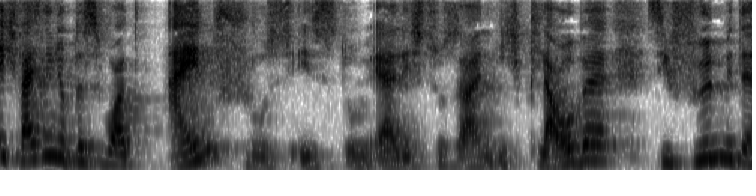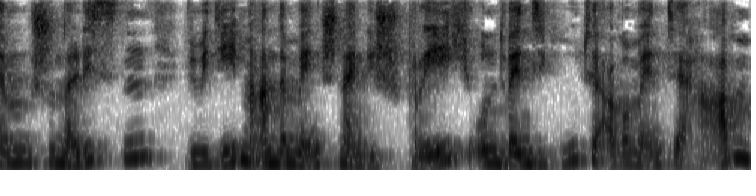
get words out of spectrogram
Ich weiß nicht, ob das Wort Einfluss ist, um ehrlich zu sein. Ich glaube, Sie führen mit einem Journalisten wie mit jedem anderen Menschen ein Gespräch und wenn Sie gute Argumente haben,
